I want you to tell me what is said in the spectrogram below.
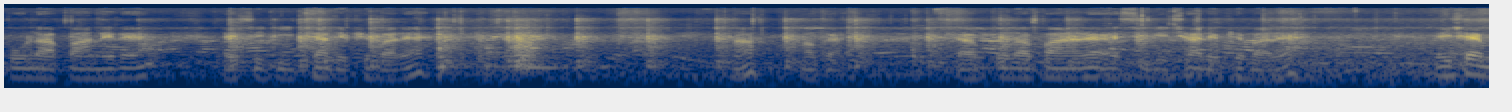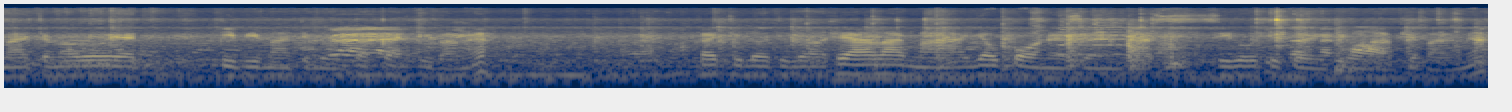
ပိုလာပါနေတဲ့ LCD ချက်တွေဖြစ်ပါတယ်နော်ဟုတ်ကဲ့ ဒါပေါ်လာပါနေတဲ့ LCD ချတွေဖြစ်ပါတယ်။ဒီချက်မှာကျွန်တော်တို့ရဲ့ TV မှာဒီလိုတက်ကတ်ကြည့်ပါမယ်။ကတ်ကြည့်လို့ဒီလိုအရှားလိုက်မှာရုပ်ပေါ်နေဆိုရင်ဒါ0 degree ပေါ်လာဖြစ်ပါတယ်နော်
